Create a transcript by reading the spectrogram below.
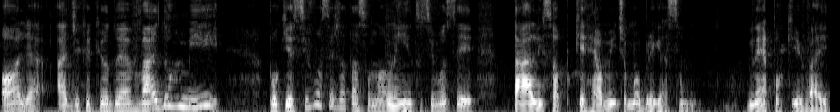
Olha, a dica que eu dou é: vai dormir. Porque se você já tá sonolento, se você tá ali só porque realmente é uma obrigação, né? Porque vai,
